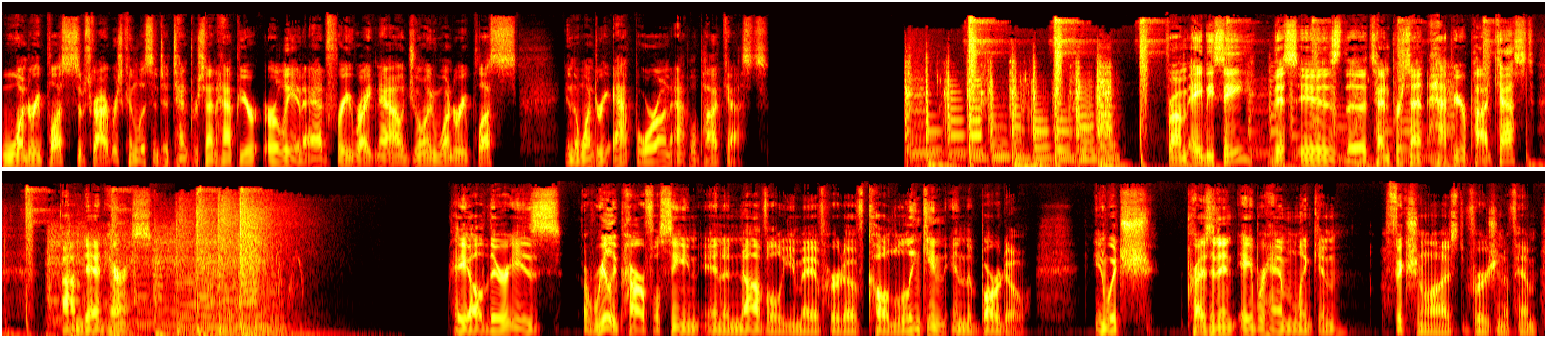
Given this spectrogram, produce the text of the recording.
Wondery Plus subscribers can listen to 10% Happier early and ad free right now. Join Wondery Plus in the Wondery app or on Apple Podcasts. From ABC, this is the 10% Happier podcast. I'm Dan Harris. Hey, y'all, there is a really powerful scene in a novel you may have heard of called Lincoln in the Bardo, in which President Abraham Lincoln, fictionalized version of him,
